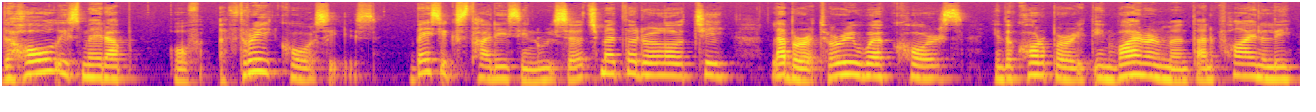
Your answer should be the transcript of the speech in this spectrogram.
the whole is made up of three courses, basic studies in research methodology, laboratory work course, in the corporate environment, and finally,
